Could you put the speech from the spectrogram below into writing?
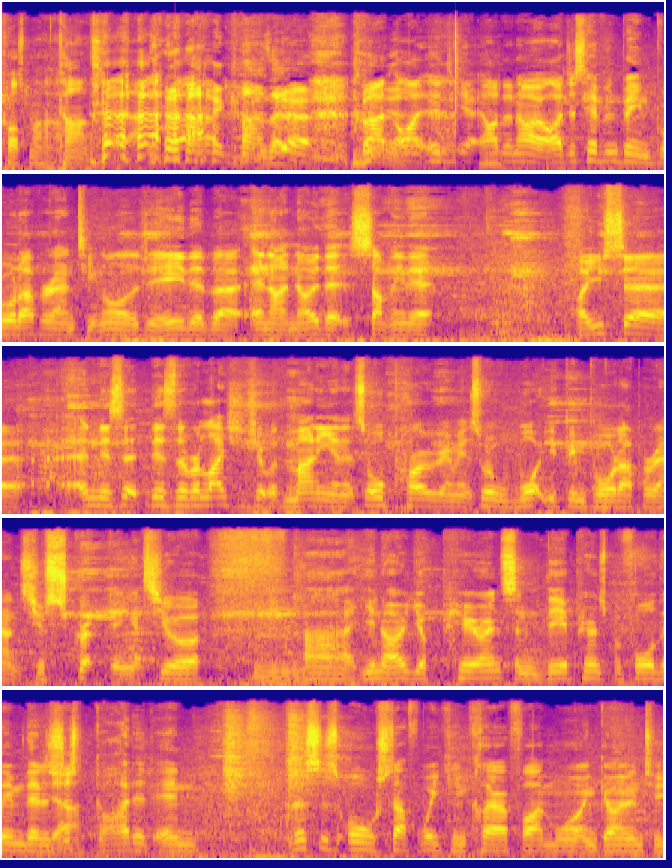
Cross my heart. can't say that. can't say that. but Yeah. I, it, yeah, I don't know. I just haven't been brought up around technology either. But and I know that it's something that I used to. And there's a, there's the relationship with money, and it's all programming. It's all what you've been brought up around. It's your scripting. It's your, uh, you know, your parents and their parents before them that is. Yeah. just guided. And this is all stuff we can clarify more and go into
